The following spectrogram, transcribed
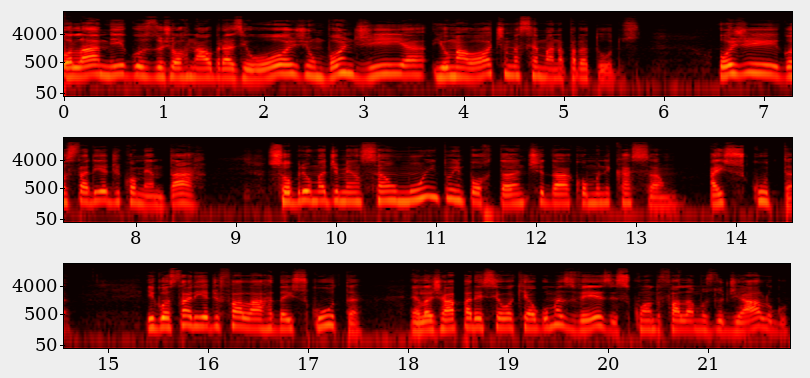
Olá, amigos do Jornal Brasil Hoje, um bom dia e uma ótima semana para todos. Hoje gostaria de comentar sobre uma dimensão muito importante da comunicação, a escuta. E gostaria de falar da escuta, ela já apareceu aqui algumas vezes quando falamos do diálogo,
